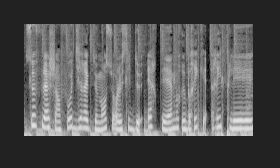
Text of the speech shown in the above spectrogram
ce flash info directement sur le site de RTM rubrique replay.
